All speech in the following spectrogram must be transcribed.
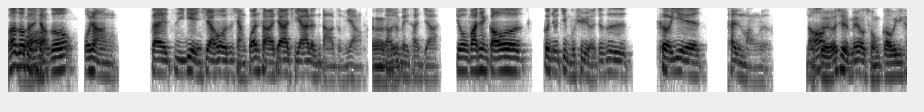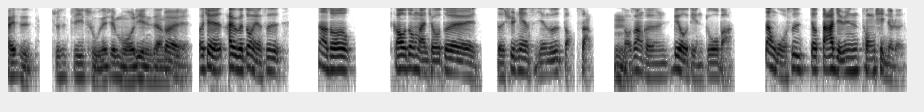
我那时候可能想说，我想再自己练一下，或者是想观察一下其他人打得怎么样，嗯然后就没参加。结果发现高二根本就进不去了，就是课业开始忙了，然后哦对，而且没有从高一开始就是基础那些磨练这样子。对，而且还有个重点是，那时候高中篮球队的训练时间都是早上，嗯，早上可能六点多吧，但我是要搭捷运通勤的人，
